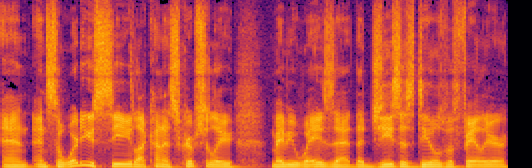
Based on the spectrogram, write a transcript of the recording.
And and so where do you see like kind of scripturally maybe ways that that Jesus deals with failure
